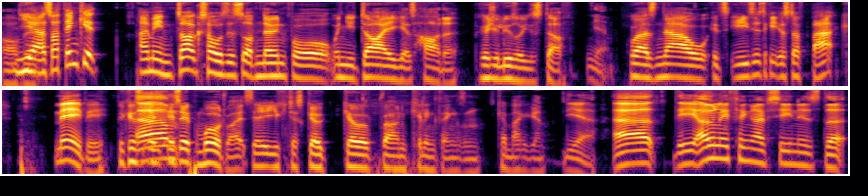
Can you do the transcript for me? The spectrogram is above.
of Yeah, it. so I think it. I mean, Dark Souls is sort of known for when you die, it gets harder because you lose all your stuff. Yeah, Whereas now it's easier to get your stuff back maybe because it- Um, it's open world, right? So you can just go go around killing things and come back again. Yeah. Uh, the only thing I've seen is that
